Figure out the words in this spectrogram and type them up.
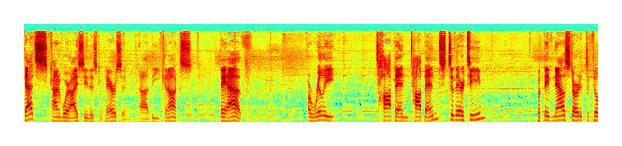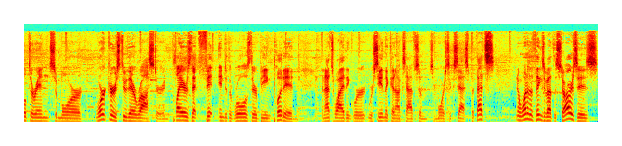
that's kind of where I see this comparison. Uh, the Canucks, they have a really top end, top end to their team, but they've now started to filter in some more workers through their roster and players that fit into the roles they're being put in, and that's why I think we're we're seeing the Canucks have some some more success. But that's you know one of the things about the Stars is.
